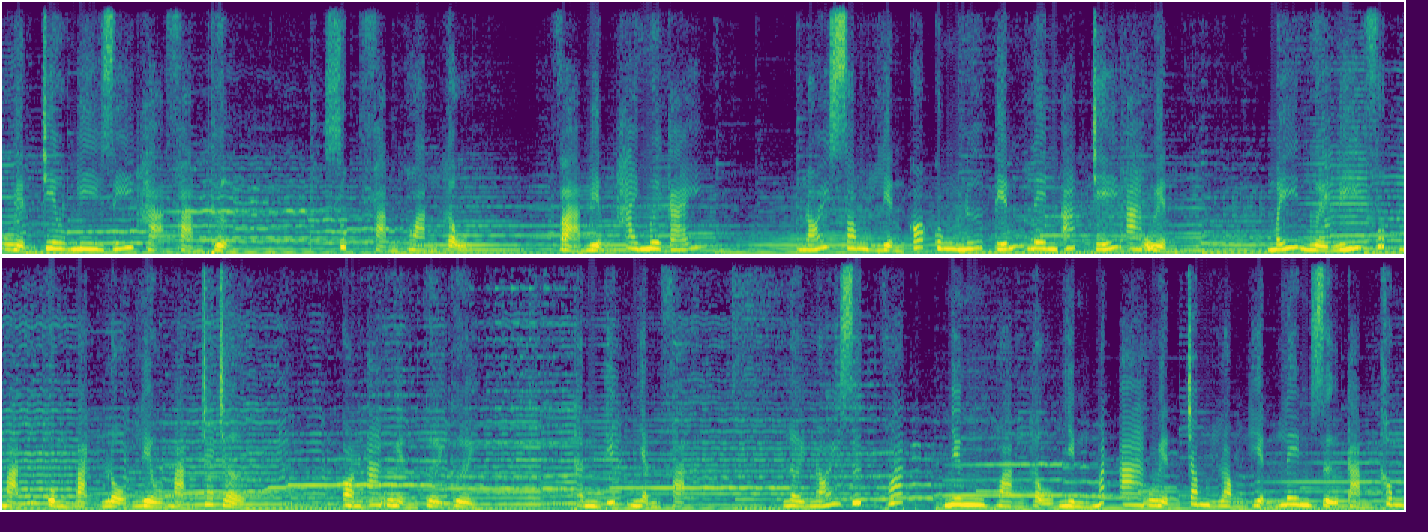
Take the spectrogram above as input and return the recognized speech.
Huyện chiêu nghi dĩ hạ phạm thượng. Xúc phạm hoàng hậu. Và miệng 20 cái. Nói xong liền có cung nữ tiến lên áp chế A Uyển. Mấy người Lý Phúc mãn cùng bạch lộ liều mạng che chở. Còn A Uyển cười cười. Thần thiếp nhận phạt. Lời nói dứt khoát, Nhưng hoàng hậu nhìn mắt A Uyển trong lòng hiện lên dự cảm không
